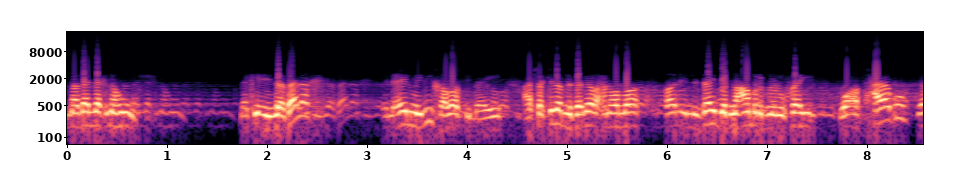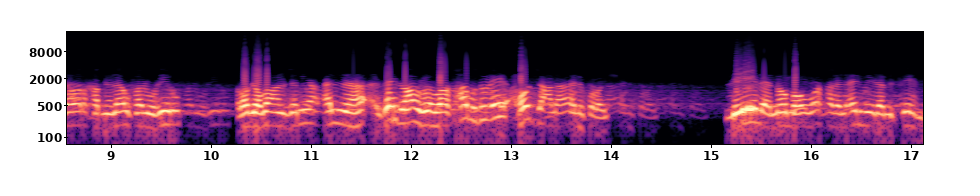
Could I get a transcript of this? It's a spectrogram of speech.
ما بلغناهوش. لكن إذا بلغ العلم دي خلاص يبقى إيه؟ عشان كده ابن تيمية رحمه الله قال إن زيد بن عمرو بن نفيل وأصحابه يا ورقة بن نوفل وغيره رضي الله عن الجميع قال إن زيد بن عمرو وأصحابه دول إيه؟ حج على أهل قريش. ليه؟ لأنهم هو وصل العلم إلى مثلهم.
